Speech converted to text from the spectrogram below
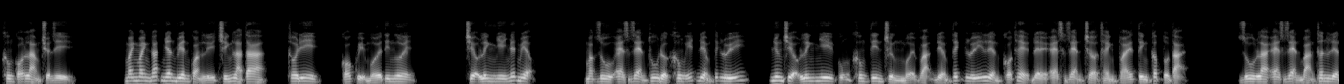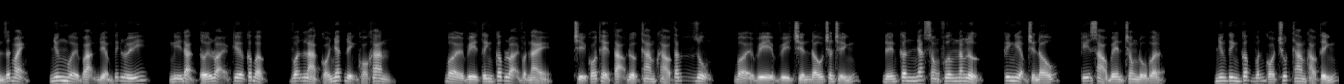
không có làm chuyện gì. Manh manh đắt nhân viên quản lý chính là ta, thôi đi, có quỷ mới tin ngươi. Triệu linh nhi nhất miệng. Mặc dù s rèn thu được không ít điểm tích lũy, nhưng triệu linh nhi cũng không tin chừng mười vạn điểm tích lũy liền có thể để s rèn trở thành toái tinh cấp tồn tại. Dù là s rèn bản thân liền rất mạnh, nhưng mười vạn điểm tích lũy, nghĩ đạt tới loại kia cấp bậc, vẫn là có nhất định khó khăn. Bởi vì tinh cấp loại vật này, chỉ có thể tạo được tham khảo tác dụng bởi vì vì chiến đấu chân chính, đến cân nhắc song phương năng lực, kinh nghiệm chiến đấu, kỹ xảo bên trong đồ vật. Nhưng tinh cấp vẫn có chút tham khảo tính.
